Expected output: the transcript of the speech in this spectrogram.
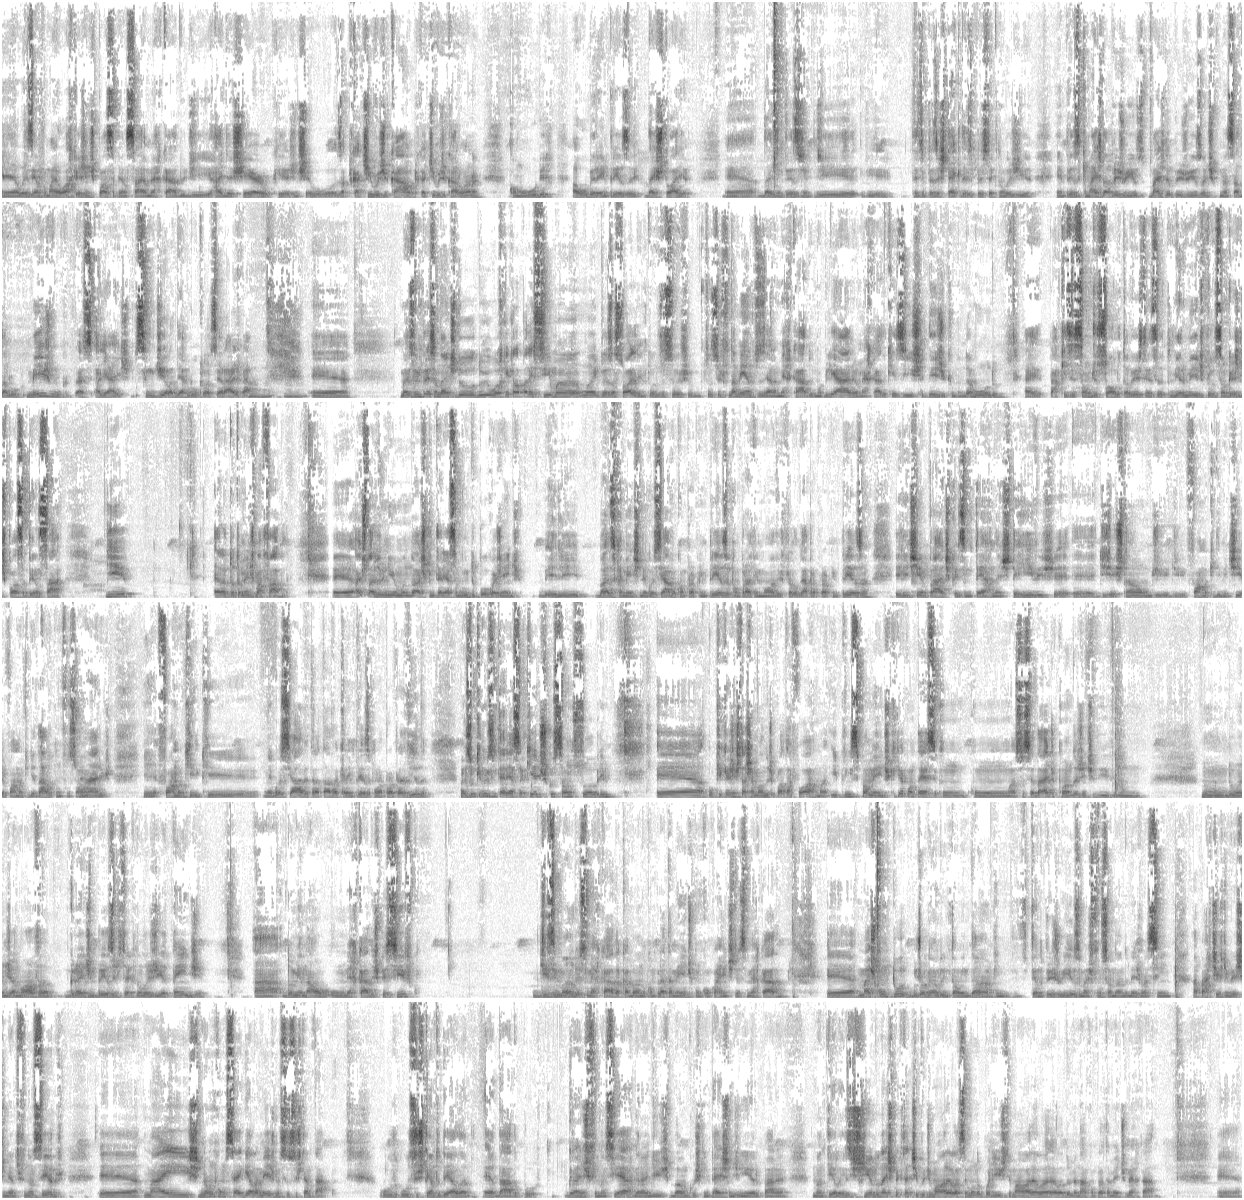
é, o exemplo maior que a gente possa pensar é o mercado de rider share, o que a gente, os aplicativos de carro, aplicativos de carona, como o Uber. A Uber é a empresa da história é, das empresas de, de, das empresas tech, das empresas de tecnologia, é a empresa que mais dá prejuízo, mais deu prejuízo antes de começar a dar lucro. Mesmo, aliás, se um dia ela der lucro, ela será já. Uhum, uhum. É, mas o impressionante do, do WeWork é que ela parecia uma, uma empresa sólida em todos os, seus, todos os seus fundamentos. Era mercado imobiliário, é um mercado que existe desde que o mundo é mundo. A aquisição de solo talvez tenha sido o primeiro meio de produção que a gente possa pensar. E era totalmente uma fábula. É, a história do Newman acho que interessa muito pouco a gente ele basicamente negociava com a própria empresa, comprava imóveis para alugar para a própria empresa, ele tinha práticas internas terríveis é, é, de gestão, de, de forma que demitia, forma que lidava com funcionários, é, forma que, que negociava e tratava aquela empresa com a própria vida. Mas o que nos interessa aqui é a discussão sobre é, o que, que a gente está chamando de plataforma e principalmente o que, que acontece com, com a sociedade quando a gente vive num no mundo onde a nova grande empresa de tecnologia tende a dominar um mercado específico, dizimando esse mercado, acabando completamente com concorrentes nesse mercado. É, mas contudo, jogando então em dumping, tendo prejuízo, mas funcionando mesmo assim a partir de investimentos financeiros, é, mas não consegue ela mesma se sustentar. O, sustento dela é dado por grandes financiers, grandes bancos que investem dinheiro para mantê-la existindo, na expectativa de uma hora ela ser monopolista e uma hora ela, ela dominar completamente o mercado. É,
